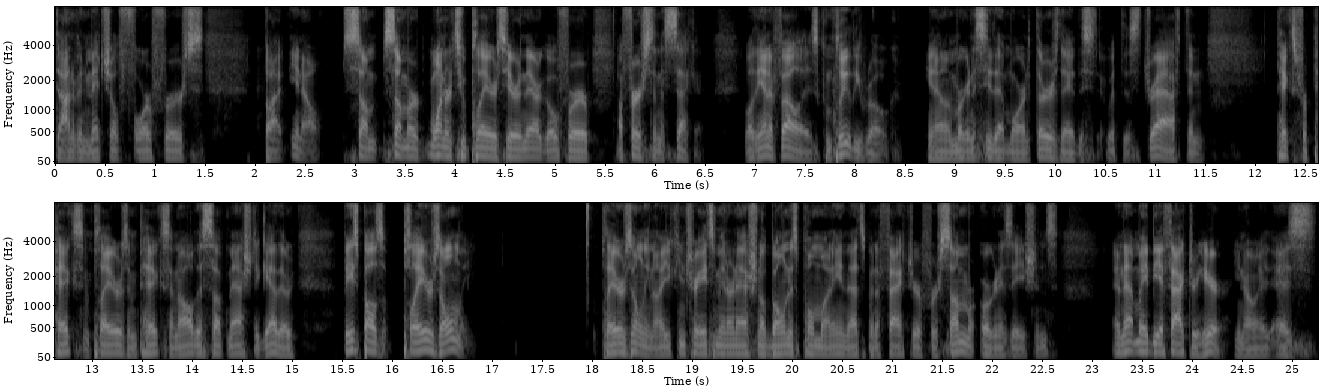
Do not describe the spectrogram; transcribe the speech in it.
Donovan Mitchell four first, but you know some some are one or two players here and there go for a first and a second. Well, the NFL is completely rogue, you know, and we're going to see that more on Thursday this, with this draft and picks for picks and players and picks and all this stuff mashed together. Baseball's players only. Players only. Now you can trade some international bonus pool money, and that's been a factor for some organizations, and that may be a factor here. You know, as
